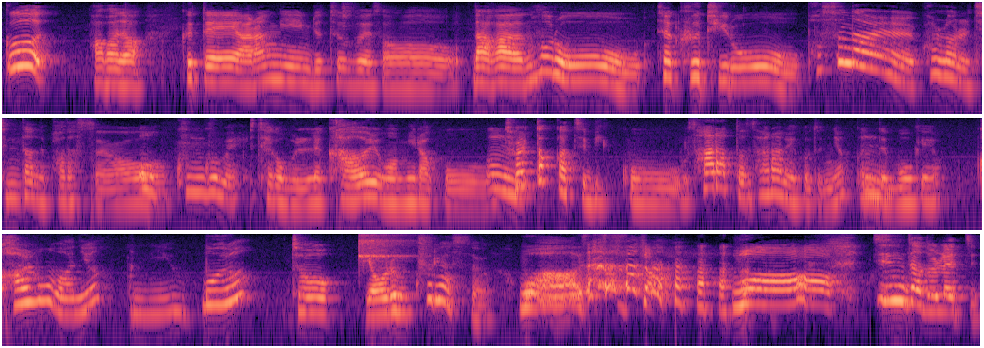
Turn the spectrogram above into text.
Good. 아 맞아. 그때 아랑님 유튜브에서 나간 후로 제가 그 뒤로 personal 컬러를 진단을 받았어요. 어, 궁금해. 제가 원래 가을 warm이라고 응. 철떡같이 믿고 살았던 사람이거든요. 근데 응. 뭐게요? 가을봄 아니야? 아니에요. 뭐야? 저 여름 cool이었어요. 와, 진짜. 와. 진짜 놀랬지.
